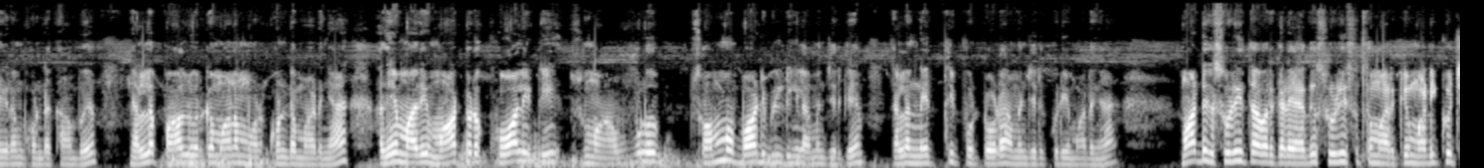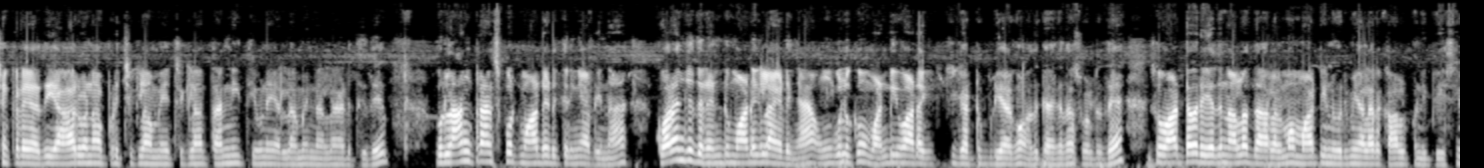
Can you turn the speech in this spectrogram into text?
நிறம் கொண்ட காம்பு. நல்ல பால் வர்க்கமான மா கொண்ட மாடுங்க. அதே மாதிரி மாட்டோட குவாலிட்டி சும்மா அவ்வளோ செம்ம பாடி பில்டிங்கில் அமைஞ்சிருக்கு. நல்ல நெத்தி பொட்டோட அமைஞ்சிருக்கக்கூடிய மாடுங்க. மாட்டுக்கு சுழி தவறு கிடையாது. சுழி சுத்தமாக இருக்குது மடிக்கூச்சம் கிடையாது. யார் வேணால் பிடிச்சிக்கலாம் மேய்ச்சிக்கலாம். தண்ணி தீவனம் எல்லாமே நல்லா எடுத்துக்குது ஒரு லாங் டிரான்ஸ்போர்ட் மாடு எடுக்கிறீங்க அப்படின்னா குறைஞ்சது ரெண்டு மாடுகளாக எடுங்க. உங்களுக்கும் வண்டி வாடகைக்கு கட்டுப்படியாகும் அதுக்காக தான் சொல்கிறது ஸோ வாட் எவர் எதுனாலும் தாராளமாக மாட்டின் உரிமையாளரை கால் பண்ணி பேசி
